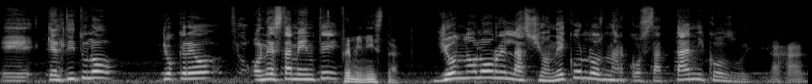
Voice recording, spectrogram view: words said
Eh, que el título, yo creo, honestamente, Feminista. yo no lo relacioné con los narcosatánicos, güey. Ajá.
